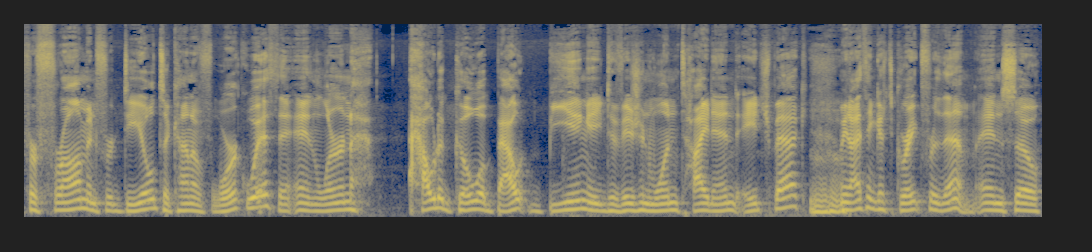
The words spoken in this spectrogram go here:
for Fromm and for Deal to kind of work with and, learn how to go about being a Division One tight end H back, I mean, I think it's great for them. And so.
